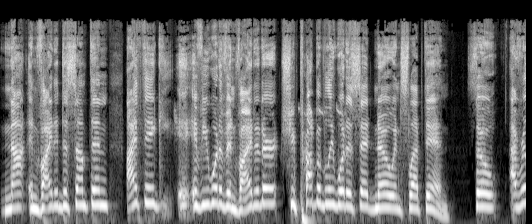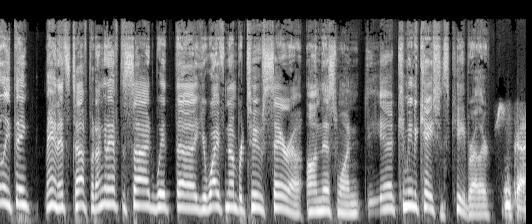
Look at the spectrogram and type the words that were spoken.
not invited to something. I think if you would have invited her, she probably would have said no and slept in. So I really think, man, it's tough, but I'm going to have to side with uh, your wife number two, Sarah, on this one. Yeah, communication's key, brother. Okay.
